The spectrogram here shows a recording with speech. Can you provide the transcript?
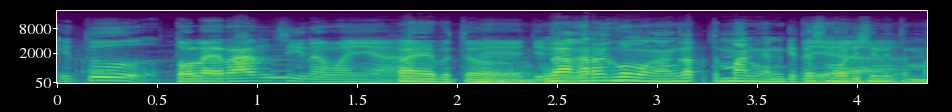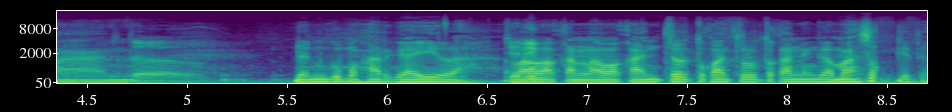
itu toleransi namanya. Oh iya betul. Iya, jadi- Enggak karena gue menganggap teman kan kita semua Iya, di sini teman. Betul. Dan gue menghargai lah Jadi- lawakan-lawakan celutukan-celutukan yang gak masuk gitu.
